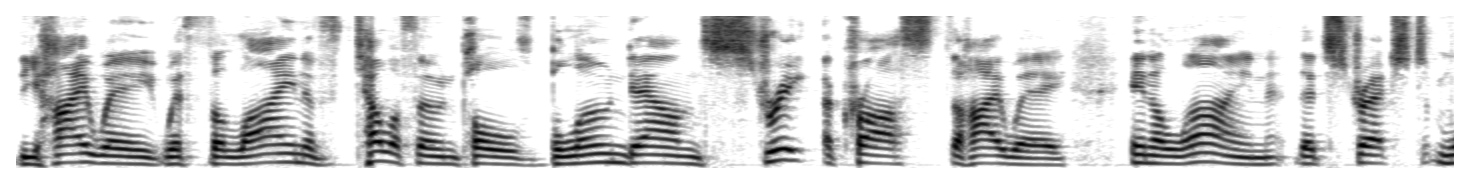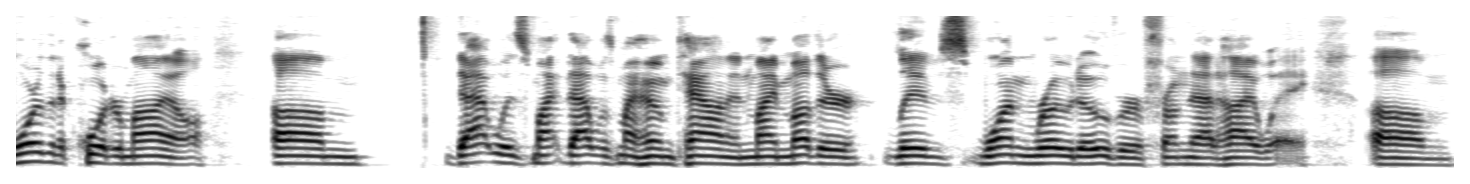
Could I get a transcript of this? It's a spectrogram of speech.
the highway with the line of telephone poles blown down straight across the highway in a line that stretched more than a quarter mile. Um, that was my that was my hometown, and my mother lives one road over from that highway. Um,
